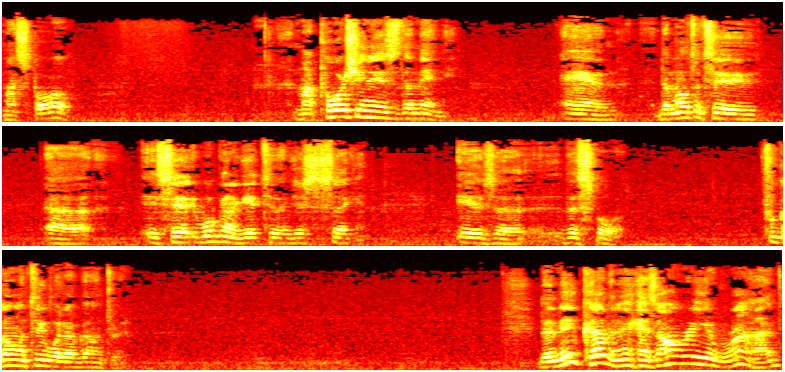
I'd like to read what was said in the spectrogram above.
My spoil. My portion is the many and the multitude uh, is said, we're going to get to in just a second, is uh, the sport for going through what I've gone through. The new covenant has already arrived,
